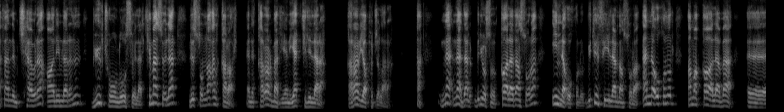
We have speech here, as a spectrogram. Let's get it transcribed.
Efendim çevre alimlerinin büyük çoğunluğu söyler. Kime söyler? Lissunna'al karar. Yani karar merci, yani yetkililere, karar yapıcılara. Ha, ne, ne der? Biliyorsunuz kâleden sonra inne okunur. Bütün fiillerden sonra enne okunur ama kâle ve e,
